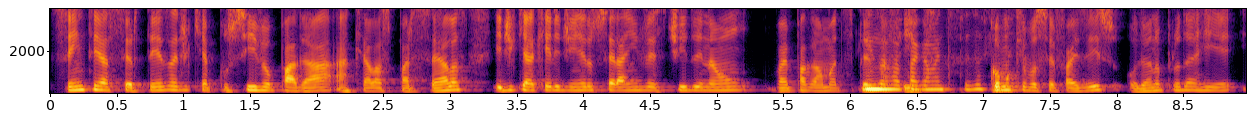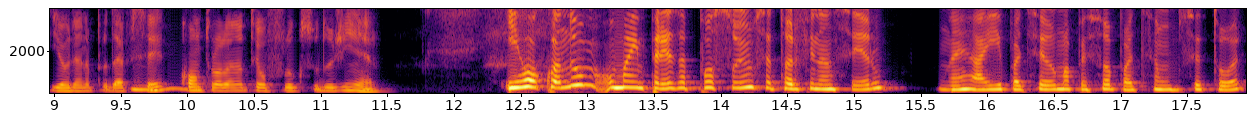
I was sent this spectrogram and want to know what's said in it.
sem ter a certeza de que é possível pagar aquelas parcelas e de que aquele dinheiro será investido e não vai pagar uma despesa fixa. pagar uma despesa fixa. Como que você faz isso? Olhando para o DRE e olhando para o DFC, Uhum. controlando o teu fluxo do dinheiro. E Rô, quando uma empresa possui um setor financeiro, né? Aí pode ser uma pessoa, pode ser um setor.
